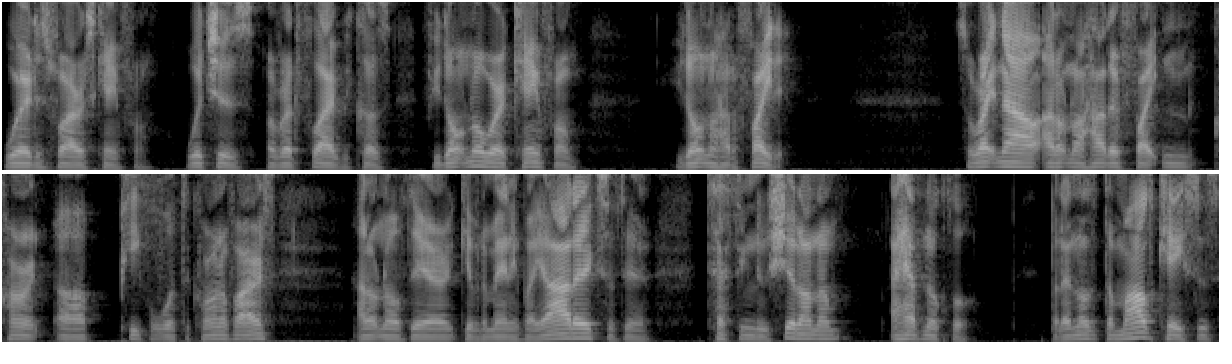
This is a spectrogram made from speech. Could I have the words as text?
where this virus came from, which is a red flag because if you don't know where it came from, you don't know how to fight it. So right now, I don't know how they're fighting current uh, people with the coronavirus. I don't know if they're giving them antibiotics, if they're testing new shit on them. I have no clue. But I know that the mild cases,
